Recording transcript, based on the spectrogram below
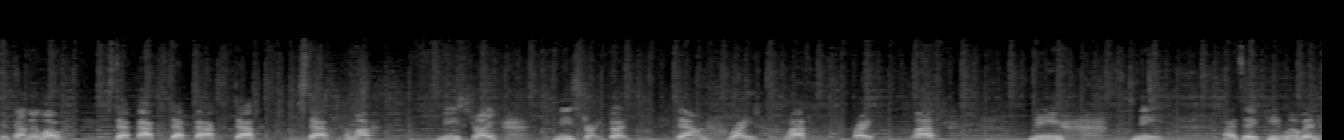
get down there low. Step back, step back, step, step, come up. Knee strike, knee strike, good. Down, right, left, right, left, knee, knee. That's it, keep moving.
